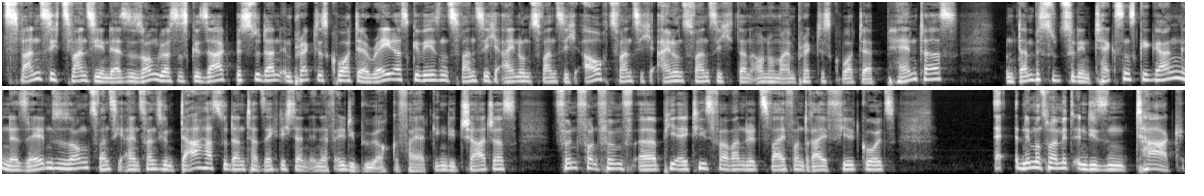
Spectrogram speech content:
2020 in der Saison, du hast es gesagt, bist du dann im Practice Squad der Raiders gewesen, 2021 auch, 2021 dann auch nochmal im Practice Squad der Panthers und dann bist du zu den Texans gegangen in derselben Saison 2021 und da hast du dann tatsächlich dein NFL-Debüt auch gefeiert gegen die Chargers. Fünf von fünf äh, PATs verwandelt, zwei von drei Field Goals. Äh, nimm uns mal mit in diesen Tag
